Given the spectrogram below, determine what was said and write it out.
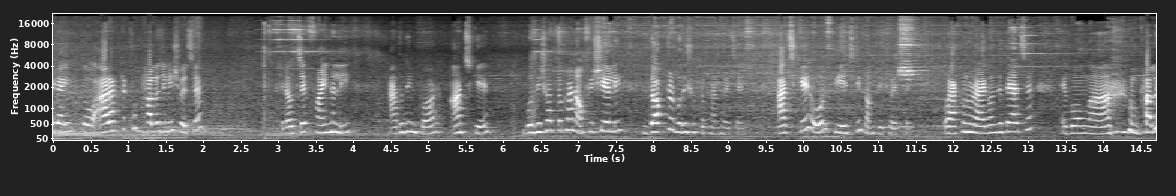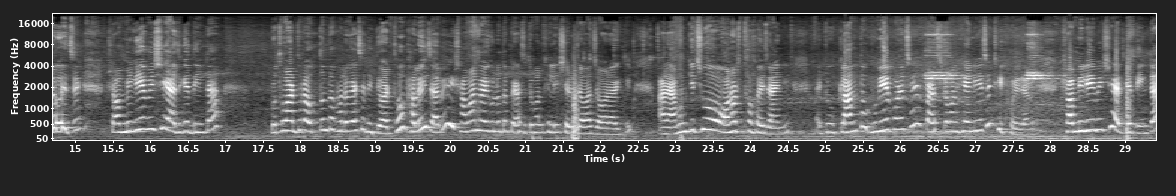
এটাই। তো আর একটা খুব ভালো জিনিস হয়েছে, সেটা হচ্ছে ফাইনালি এতদিন পর আজকে বোধিসত্ত্ব খান অফিসিয়ালি ডক্টর বোধিসত্ত্ব খান হয়েছে। আজকে ওর পিএইচডি কমপ্লিট হয়েছে। ও এখনও রায়গঞ্জেতে আছে এবং ভালো হয়েছে। সব মিলিয়ে মিশিয়ে আজকের দিনটা প্রথমার্ধটা অত্যন্ত ভালো গেছে দ্বিতীয়ার্ধও ভালোই যাবে। এই সামান্য এগুলো তো প্যারাসিটামল খেলেই সেরে যাওয়া জ্বর আর কি। আর এমন কিছু অনর্থ হয়ে যায়নি। একটু ক্লান্ত ঘুমিয়ে পড়েছে, প্যারাসিটামল খেয়ে নিয়েছে, ঠিক হয়ে যাবে। সব মিলিয়ে মিশিয়ে আজকের দিনটা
